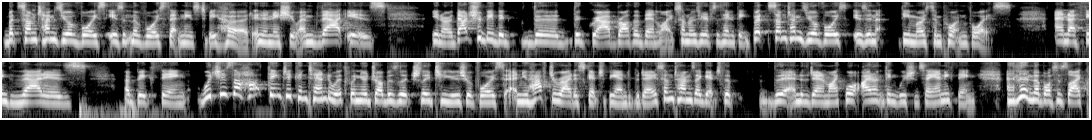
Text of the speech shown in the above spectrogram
but sometimes your voice isn't the voice that needs to be heard in an issue and that is you know that should be the the the grab rather than like sometimes you have to say anything but sometimes your voice isn't the most important voice and i think that is a big thing, which is a hard thing to contend with when your job is literally to use your voice and you have to write a sketch at the end of the day. Sometimes I get to the, the end of the day and I'm like, well, I don't think we should say anything. And then the boss is like,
